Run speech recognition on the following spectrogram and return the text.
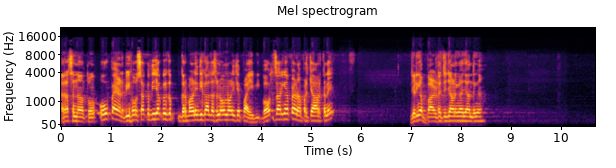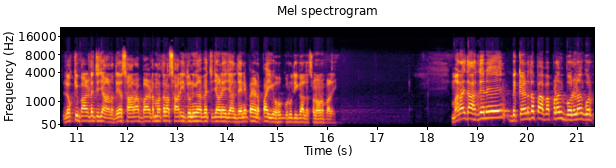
ਰਸਨਾ ਤੋਂ। ਉਹ ਭੈਣ ਵੀ ਹੋ ਸਕਦੀ ਆ ਕੋਈ ਗੁਰਬਾਣੀ ਦੀ ਗੱਲ ਸੁਣਾਉਣ ਵਾਲੀ ਤੇ ਭਾਈ ਵੀ। ਬਹੁਤ ਸਾਰੀਆਂ ਭੈਣਾਂ ਪ੍ਰਚਾਰਕ ਨੇ, ਜਿਹੜੀਆਂ ਵਰਲਡ 'ਚ ਜਾਣੀਆਂ ਜਾਂਦੀਆਂ। ਲੋਕੀ ਵਰਲਡ 'ਚ ਜਾਣਦੇ ਆ, ਸਾਰਾ ਵਰਲਡ ਮਤਲਬ ਸਾਰੀ ਦੁਨੀਆ ਵਿੱਚ ਜਾਣੇ ਜਾਂਦੇ ਨੇ ਭੈਣ ਭਾਈ, ਉਹ ਗੁਰੂ ਦੀ ਗੱਲ ਸੁਣਾਉਣ ਵਾਲੇ। ਮਹਾਰਾਜ ਦੱਸਦੇ ਨੇ ਵੀ ਕਹਿਣ ਦਾ ਭਾਵ ਆਪਣਾ ਵੀ ਬੋਲਣਾ ਗੁਰ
